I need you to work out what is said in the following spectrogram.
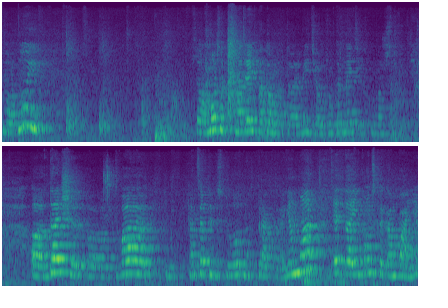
вот, ну и все, можно посмотреть потом это видео в интернете, их множество. А, Дальше э, два концепта беспилотных тракторов. Янмар – это японская компания.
